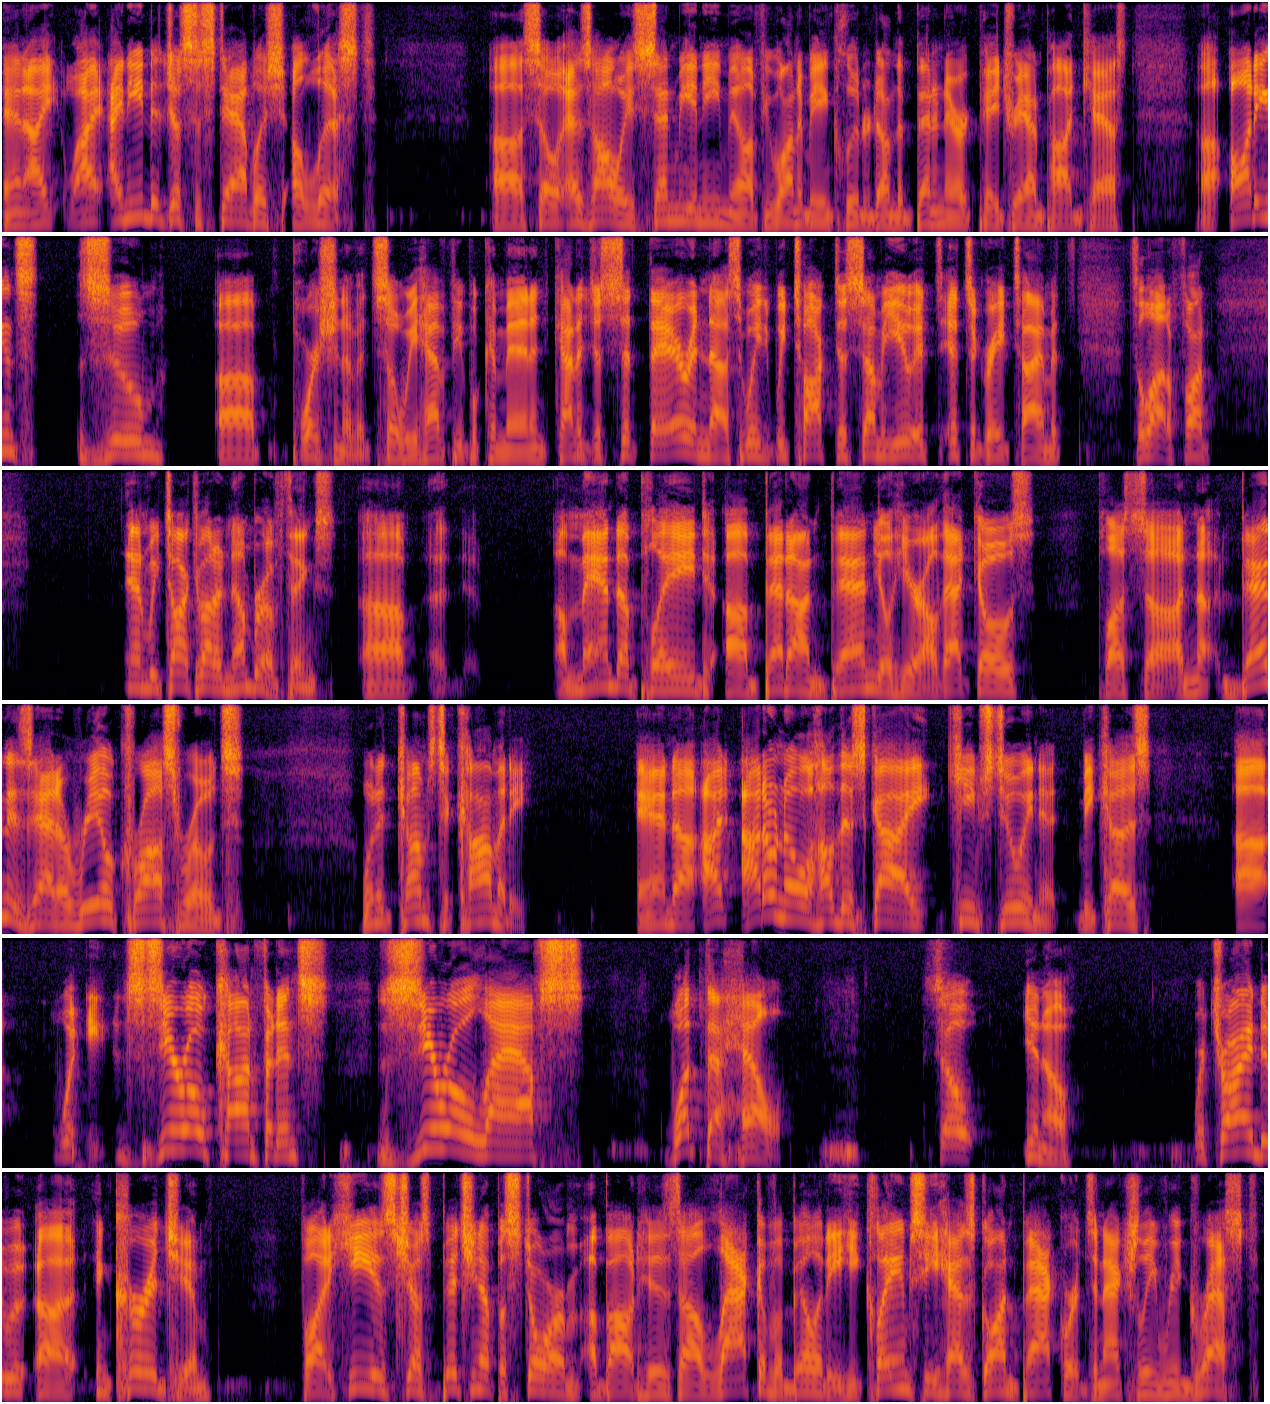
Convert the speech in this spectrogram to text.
And I, I, I need to just establish a list. Uh, so, as always, send me an email if you want to be included on the Ben and Eric Patreon podcast. Uh, audience Zoom uh, portion of it. So we have people come in and kind of just sit there, and uh, so we we talk to some of you. It's it's a great time. It's it's a lot of fun, and we talked about a number of things. Uh, Amanda played uh, Bet on Ben. You'll hear how that goes. Plus, uh, Ben is at a real crossroads when it comes to comedy, and uh, I I don't know how this guy keeps doing it because what, zero confidence, zero laughs. What the hell? So, you know, we're trying to uh, encourage him, but he is just bitching up a storm about his uh, lack of ability. He claims he has gone backwards and actually regressed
